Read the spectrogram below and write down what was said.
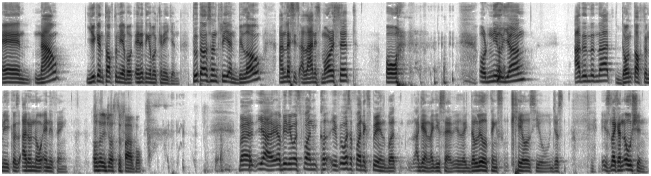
and now, you can talk to me about anything about Canadian. 2003 and below, unless it's Alanis Morissette or or Neil Young. Other than that, don't talk to me because I don't know anything. Totally justifiable. but yeah, I mean, it was fun. It was a fun experience, but again, like you said, it's like the little things kills you. Just it's like an ocean.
